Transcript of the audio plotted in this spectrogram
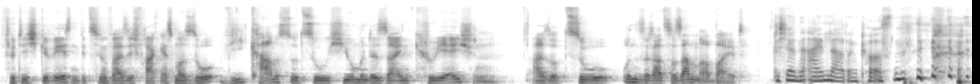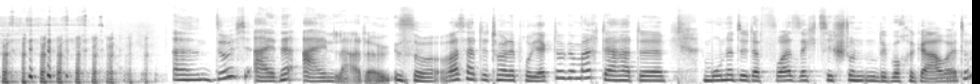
für dich gewesen? Beziehungsweise ich frage erstmal so, wie kamst du zu Human Design Creation, also zu unserer Zusammenarbeit? Durch eine Einladung, Thorsten. ähm, durch eine Einladung. So, was hat der tolle Projektor gemacht? Der hatte Monate davor 60 Stunden die Woche gearbeitet.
